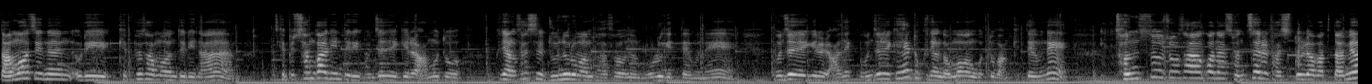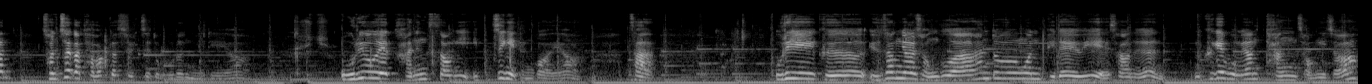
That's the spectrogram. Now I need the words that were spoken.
나머지는 우리 개표 사무원들이나 개표 참관인들이 문제 제기를 아무도 그냥 사실 눈으로만 봐서는 모르기 때문에 문제 제기를 안 했고 문제 제기해도 그냥 넘어간 것도 많기 때문에 전수조사하거나 전체를 다시 돌려봤다면 전체가 다 바뀌었을지도 모르는 일이에요. 그렇죠. 오류의 가능성이 입증이 된 거예요. 자, 우리 그 윤석열 정부와 한동훈 비대위에서는 크게 보면 당정이죠.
